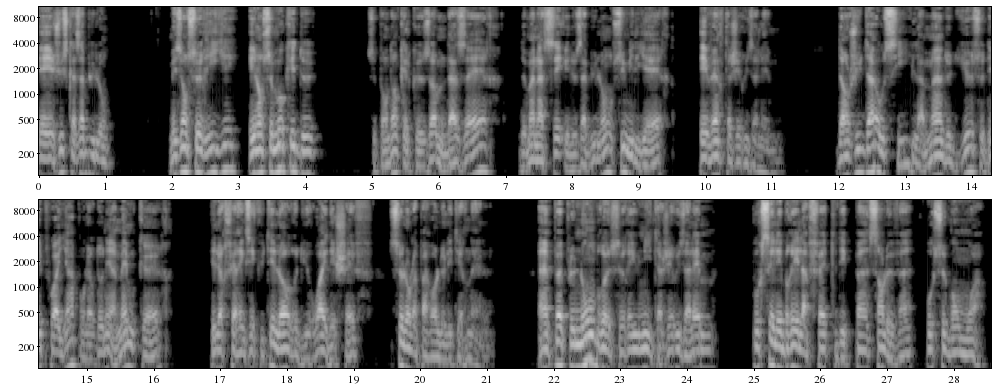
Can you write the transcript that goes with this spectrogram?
et jusqu'à Zabulon. Mais on se riait et l'on se moquait d'eux. Cependant quelques hommes d'Azer, de Manassé et de Zabulon s'humilièrent et vinrent à Jérusalem. Dans Juda aussi, la main de Dieu se déploya pour leur donner un même cœur et leur faire exécuter l'ordre du roi et des chefs, selon la parole de l'Éternel. Un peuple nombreux se réunit à Jérusalem pour célébrer la fête des pains sans levain au second mois.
